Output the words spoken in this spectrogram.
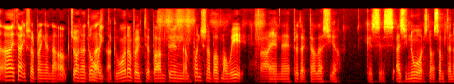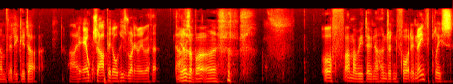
Aye, thanks for bringing that up, John. I don't No, like it's- to go on about it, but I'm doing, I'm punching above my weight Aye. in uh, predictor this year because, as you know, it's not something I'm very good at. Aye. El Chapo though, he's running away with it. Here's a bit. Aye. Off, I'm away down 149th place.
